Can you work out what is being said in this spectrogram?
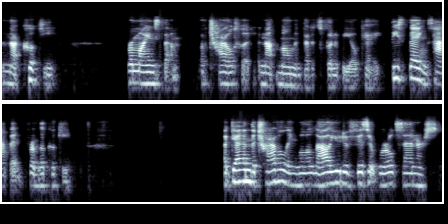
And that cookie reminds them of childhood and that moment that it's going to be okay. These things happen from the cookie. Again, the traveling will allow you to visit world centers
